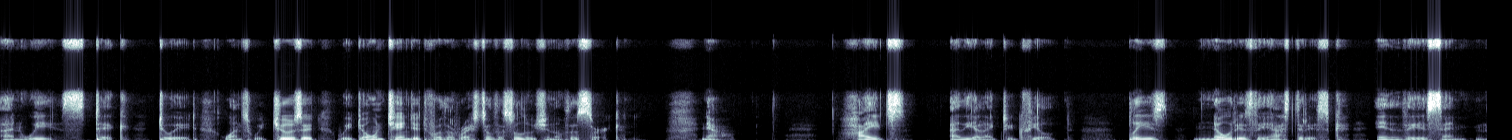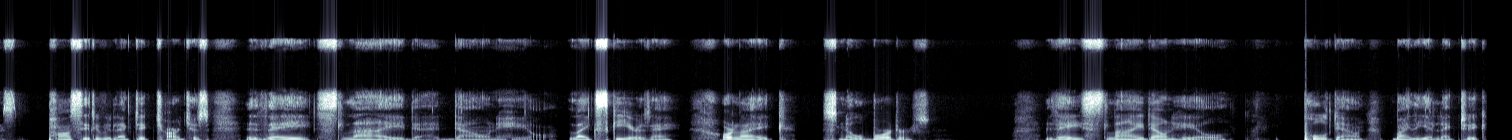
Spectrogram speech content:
and we stick to it. Once we choose it, we don't change it for the rest of the solution of the circuit. Now, heights and the electric field. Please notice the asterisk in this sentence. Positive electric charges, they slide downhill. Like skiers, eh? Or like snowboarders. They slide downhill, pulled down by the electric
